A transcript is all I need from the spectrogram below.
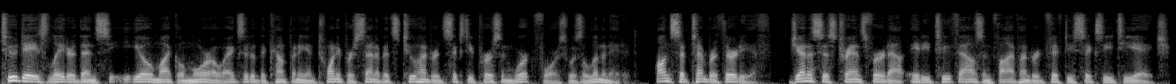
Two days later then CEO Michael Moro exited the company and 20% of its 260-person workforce was eliminated. On September 30, Genesis transferred out 82,556 ETH.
